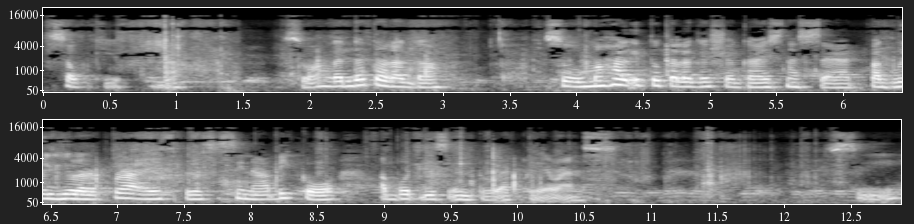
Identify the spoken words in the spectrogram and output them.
so cute yeah. So, ang ganda talaga. So, mahal ito talaga siya guys na set. Pag regular price, pero sinabi ko, about this into a clearance. See?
